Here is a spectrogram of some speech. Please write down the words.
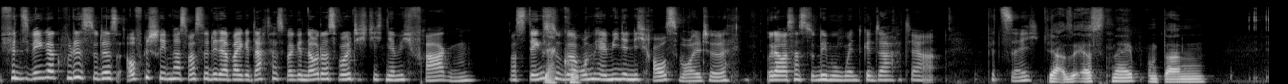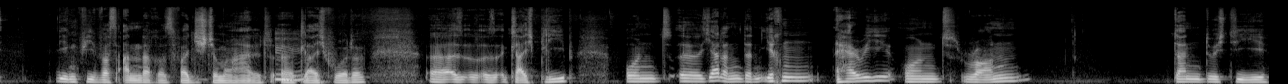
finde es mega cool, dass du das aufgeschrieben hast, was du dir dabei gedacht hast, weil genau das wollte ich dich nämlich fragen. Was denkst ja, du, warum guck. Hermine nicht raus wollte? Oder was hast du in dem Moment gedacht? Ja, witzig. Ja, also erst Snape und dann irgendwie was anderes, weil die Stimme halt äh, mhm. äh, gleich wurde, äh, also, also, gleich blieb. Und äh, ja, dann, dann irren Harry und Ron dann durch die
